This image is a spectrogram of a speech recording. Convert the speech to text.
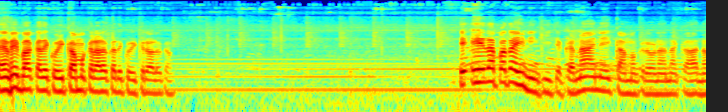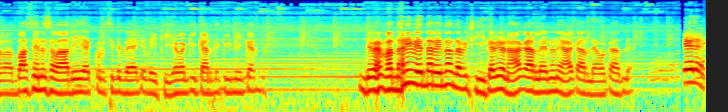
ਐਵੇਂ ਬਾ, ਕਦੇ ਕੋਈ ਕੰਮ ਕਰਾ ਲਓ, ਕਦੇ ਕੋਈ ਕਰਾ ਲਓ ਕੰਮ। ਇਹ ਇਹਦਾ ਪਤਾ ਹੀ ਨਹੀਂ ਕੀ ਚੱਕਰ ਨਾ ਇਹਨੇ ਇਹ ਕੰਮ ਕਰਾਉਣਾ ਨਾ ਕਾ ਨਾ ਬਸ ਇਹਨੂੰ ਸਵਾਦ ਇਹ ਆ ਕੁਰਸੀ ਤੇ ਬਹਿ ਕੇ ਵੇਖੀ ਜਾਵਾ ਕੀ ਕਰਦੇ ਕੀ ਨਹੀਂ ਕਰਦੇ। ਜਿਵੇਂ ਬੰਦਾ ਨਹੀਂ ਵੇਂਦਾ ਰਹਿੰਦਾ ਹੁੰਦਾ ਵੀ ਠੀਕ ਆ ਵੀ ਹੁਣ ਆਹ ਕਰ ਲਿਆ ਇਹਨਾਂ ਨੇ ਆਹ ਕਰ ਲਿਆ ਉਹ ਕਰ ਲਿਆ। ਇਹ ਲੈ।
